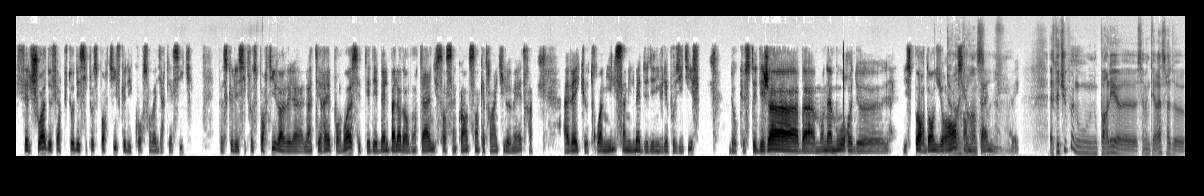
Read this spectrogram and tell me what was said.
fait le choix de faire plutôt des cyclosportives que des courses, on va dire, classiques. Parce que les cyclosportives avaient l'intérêt pour moi, c'était des belles balades en montagne, 150, 180 km, avec 3000, 5000 mètres de dénivelé positif. Donc c'était déjà bah, mon amour de, des sports d'endurance en montagne. Avec, est-ce que tu peux nous, parler, euh, ça m'intéresse, de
